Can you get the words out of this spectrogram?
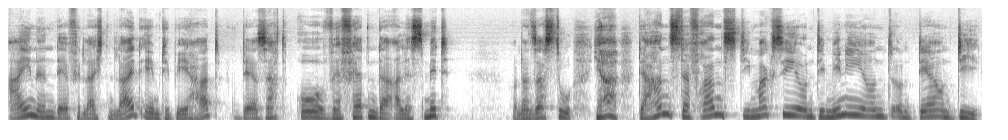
einen, der vielleicht ein Leit-EMTB hat, der sagt, oh, wer fährt denn da alles mit? Und dann sagst du, ja, der Hans, der Franz, die Maxi und die Mini und, und der und die.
